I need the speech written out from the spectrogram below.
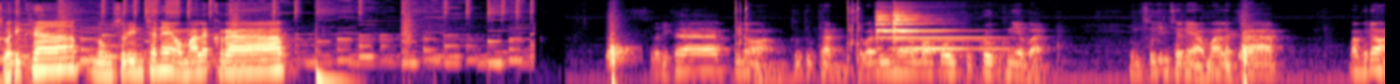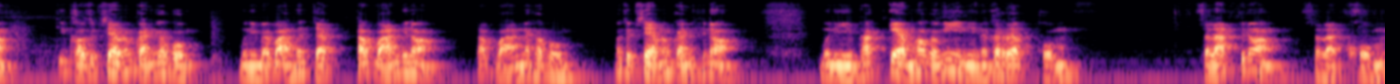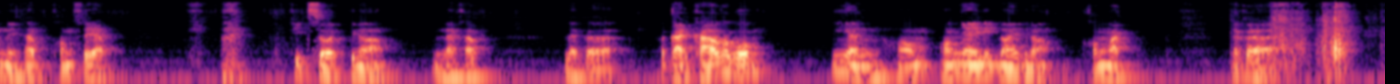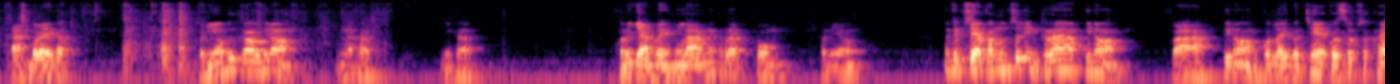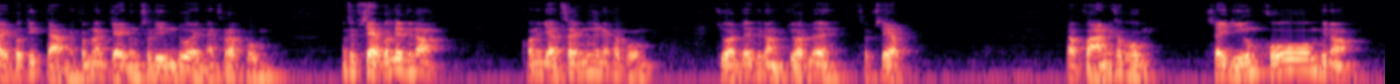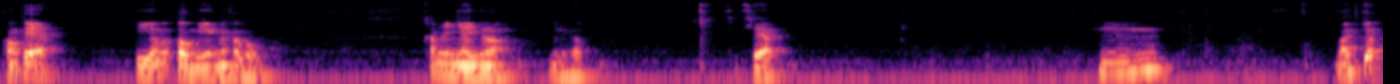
สวัสดีครับหนุ่มสุรินชาแนลมาแล้วครับ สวัสดีครับพี่น้องทุกทุกๆท่าน สวัสดีแมวบองโปยกรุบกรุบเนี่ยบัดหนุ่มสุรินชาแนลมาแล้วครับ มาพี่น้องกินข้าวสิบแซ่บน้ำกันครับผมมื้อนี้แม่บ้านเพิ่นจัดตับหวานพี่น้องตับหวานนะครับ ผมมาสิบแซ่บน้ำกันพี่น้องมื้อนี้พักแก้มเฮากับมี่นี่นะครับ ผม สลัดพี่น้อง สลัดขมนี่ครับ ของแซ่บ พริกสดพี่น้องนะครับ แล้วก็ผักกาดขาวครับผมนี่อันหอมหอมใหญ่นิดหน่อยพี่น้องของหมัก แล้วก็ขาดบ่ได้ครับข้าวเหนียวคือเก่าพี่น้องนะครับ นี่ครับขออนุญาตไว้ข้างล่างนะครับ ผมข้าวเหนียวมันจะแซ่บขนุ่มสลินครับพี่น้องฝากพี่น้องกดไลค์กดแชร์กด subscribe กดติดตามให้กำลังใจนุ่มสลินด้วยนะครับ ผมมันแซ่บกันเลยพี่น้อง ขออนุญาตใส่มือนะครับ ผม จวดเลยพี่น้องจวดเลยแซ่บๆตับหวานครับผม ใส่ดีคมๆพี่น้องของแท้ดีเอามาต้มเองนะครับ ผมคำใหญ่ๆพี่น้องนี่ครับแซ่บๆอืมหวานเจี๊ยบ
